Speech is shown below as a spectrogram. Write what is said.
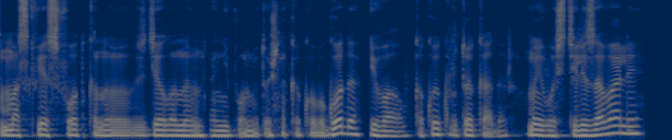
в Москве сфотканную, сделанную, не помню точно какого года. И вау, какой крутой кадр. Мы его стилизовали,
